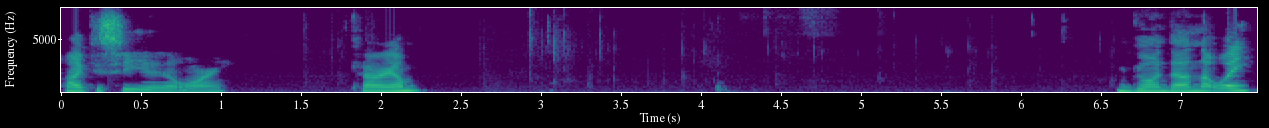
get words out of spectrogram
I can see you, don't worry. Carry on. Going down that way.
